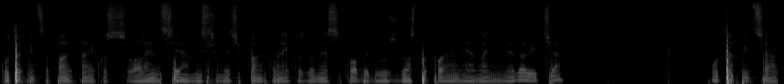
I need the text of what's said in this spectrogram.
Utakmica Panathinaikos Valencija, mislim da će Panathinaikos da donese pobedu uz dosta pojena Nemanje Nedovića utakmica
